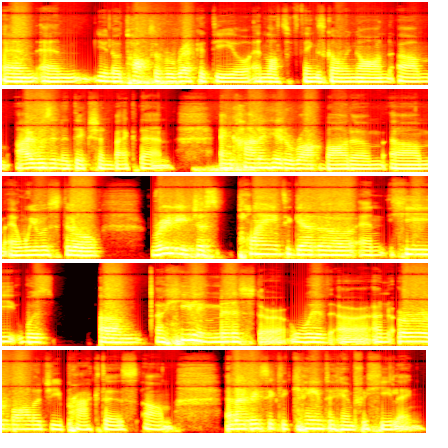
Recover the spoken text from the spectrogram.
and, and, you know, talks of a record deal and lots of things going on. Um, I was in addiction back then and kind of hit a rock bottom. Um, and we were still really just playing together. And he was um, a healing minister with uh, an herbology practice. Um, and I basically came to him for healing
